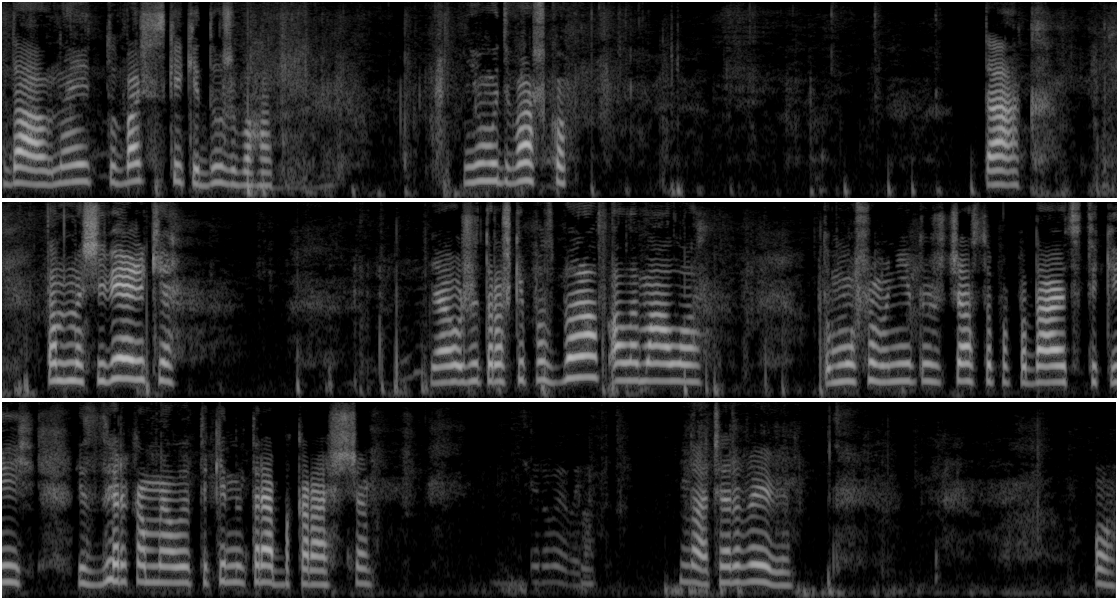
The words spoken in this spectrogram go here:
Да, в неї тут бачиш скільки дуже багато. Йому важко. Так. Там наші велики. Я вже трошки позбирав, але мало. Тому що мені дуже часто попадаються такі із дирками, але такі не треба краще. Червивий. Да, червиві. О.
